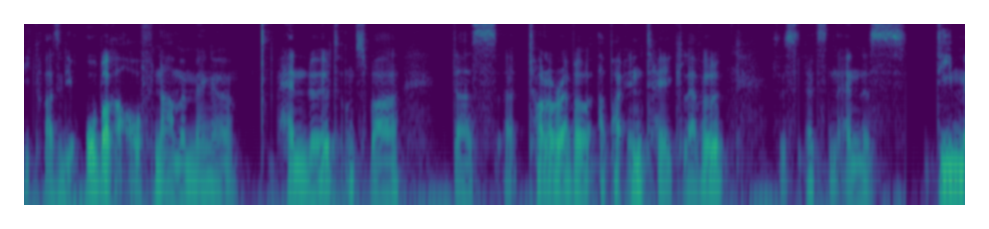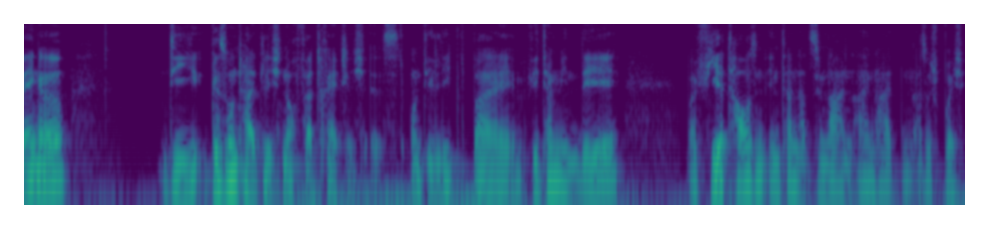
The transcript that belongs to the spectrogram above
die quasi die obere Aufnahmemenge handelt, und zwar das äh, Tolerable Upper Intake Level. Das ist letzten Endes die Menge, die gesundheitlich noch verträglich ist. Und die liegt bei Vitamin D bei 4000 internationalen Einheiten, also sprich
